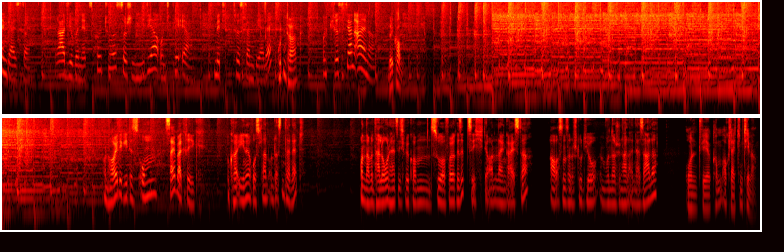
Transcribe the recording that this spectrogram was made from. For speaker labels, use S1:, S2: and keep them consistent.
S1: Online-Geister. Radio über Netzkultur, Social Media und PR. Mit Tristan Berle.
S2: Guten Tag.
S1: Und Christian Alner.
S3: Willkommen.
S2: Und heute geht es um Cyberkrieg. Ukraine, Russland und das Internet. Und damit hallo und herzlich willkommen zur Folge 70 der Online-Geister aus unserem Studio im wunderschönen Halle in der Saale.
S3: Und wir kommen auch gleich zum Thema.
